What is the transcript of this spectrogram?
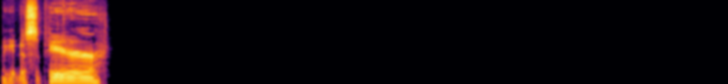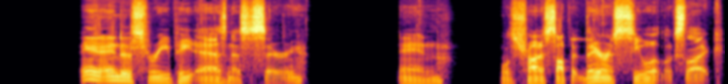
Make it disappear. And, and just repeat as necessary. And we'll try to stop it there and see what it looks like.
